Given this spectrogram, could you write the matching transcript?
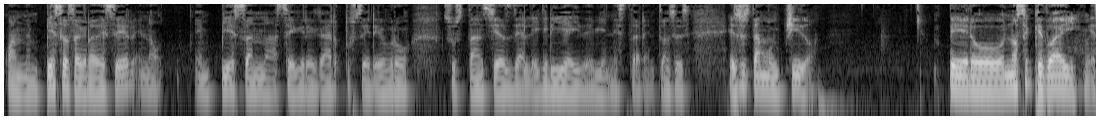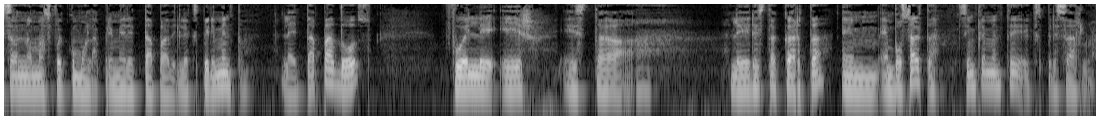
Cuando empiezas a agradecer, no, empiezan a segregar tu cerebro sustancias de alegría y de bienestar. Entonces, eso está muy chido. Pero no se quedó ahí, eso nada más fue como la primera etapa del experimento. La etapa 2 fue leer esta leer esta carta en, voz alta, simplemente expresarlo.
